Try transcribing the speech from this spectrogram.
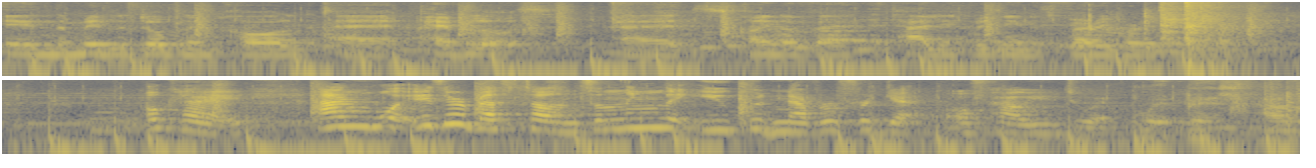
in the middle of Dublin called uh, Peblos. Uh, it's kind of uh, Italian cuisine. It's very very good. Okay. And what is your best talent? Something that you could never forget of how you do it. My best talent.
